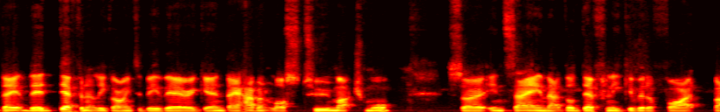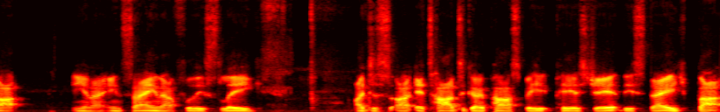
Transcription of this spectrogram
they they're definitely going to be there again. They haven't lost too much more, so in saying that they'll definitely give it a fight. But you know, in saying that for this league, I just uh, it's hard to go past P- PSG at this stage. But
